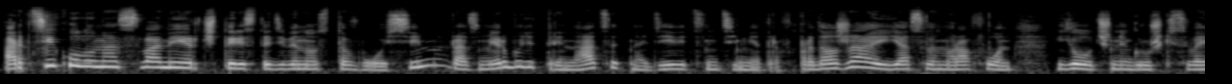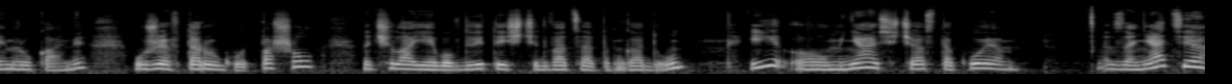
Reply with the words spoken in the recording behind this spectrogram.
Артикул у нас с вами R498, размер будет 13 на 9 сантиметров. Продолжаю я свой марафон елочные игрушки своими руками. Уже второй год пошел. Начала я его в 2020 году. И э, у меня сейчас такое занятие,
